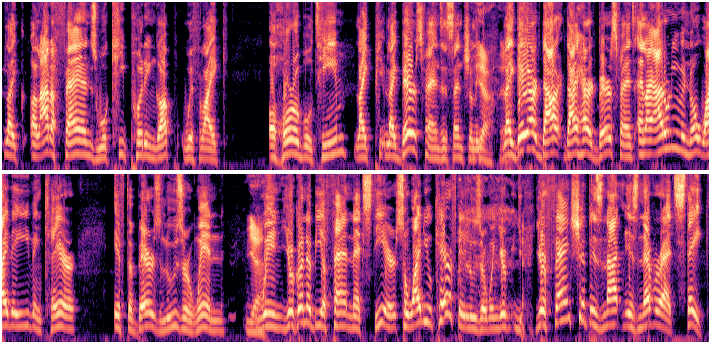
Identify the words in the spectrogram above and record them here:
like a lot of fans will keep putting up with like a horrible team like like Bears fans essentially Yeah, yeah. like they are die- diehard Bears fans and like I don't even know why they even care if the Bears lose or win Yeah. when you're going to be a fan next year so why do you care if they lose or win your your fanship is not is never at stake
